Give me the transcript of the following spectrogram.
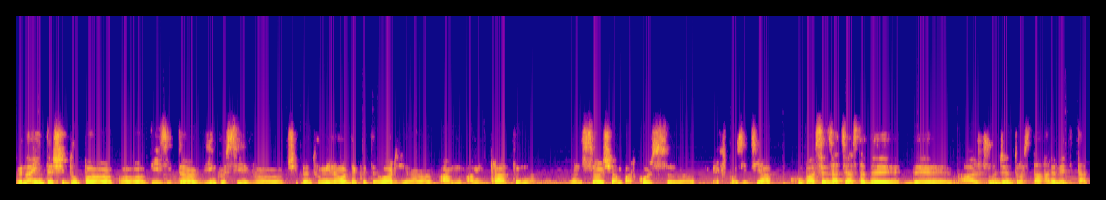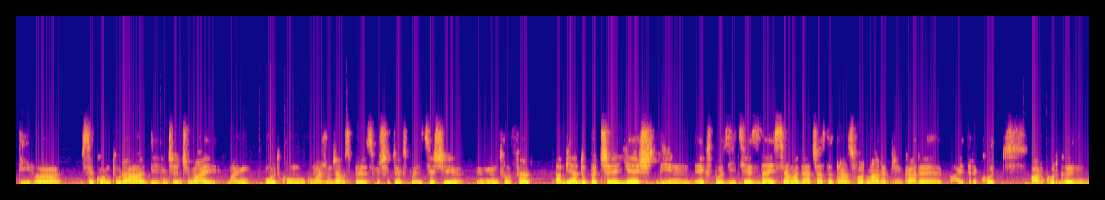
înainte și după uh, vizită, inclusiv uh, și pentru mine ori de câte ori uh, am, am intrat în în săl și am parcurs uh, expoziția, cumva senzația asta de, de a ajunge într-o stare meditativă se contura din ce în ce mai, mai mult cum, cum ajungeam spre sfârșitul expoziției și, într-un fel, abia după ce ieși din expoziție îți dai seama de această transformare prin care ai trecut parcurgând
